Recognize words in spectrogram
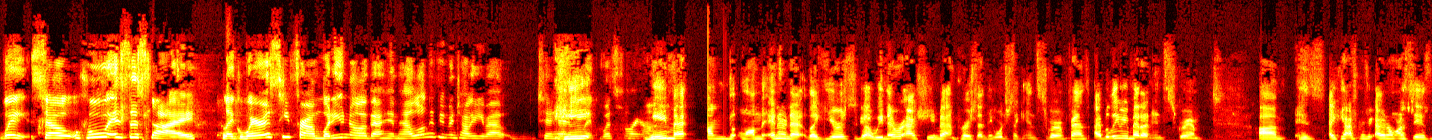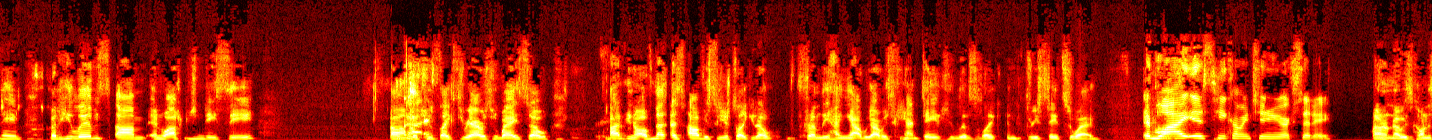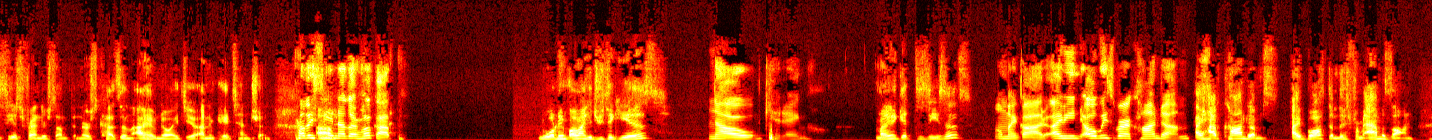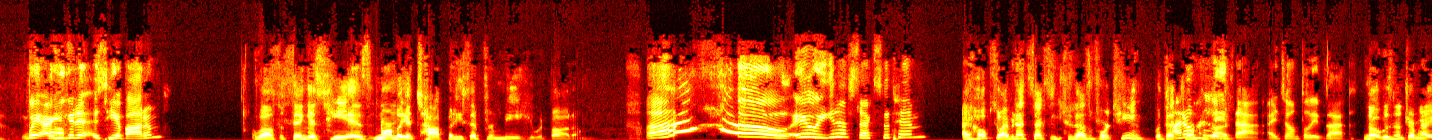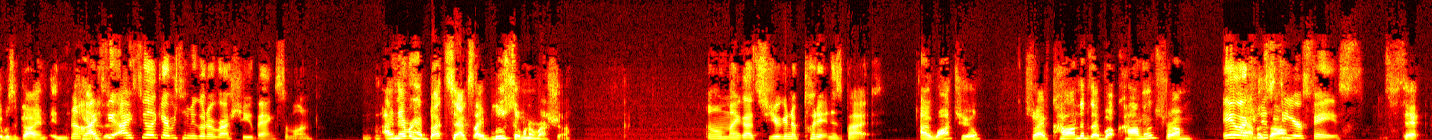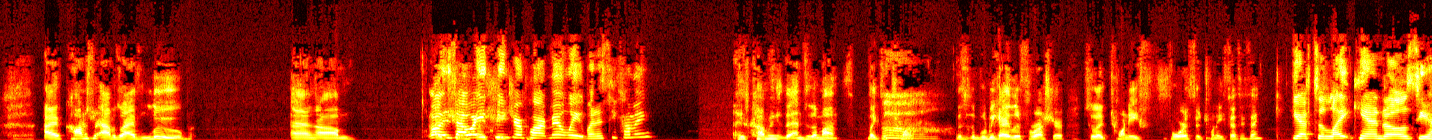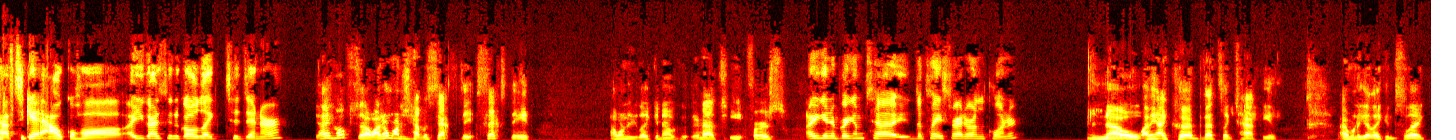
Wait, so who is this guy? Like, where is he from? What do you know about him? How long have you been talking about to him? He- like, what's going on? We met on the, on the internet like years ago. We never actually met in person. I think we're just like Instagram friends. I believe we met on Instagram. Um, his I can't I don't want to say his name, but he lives um in Washington D.C., um, which is like three hours away. So I, you know, not, it's obviously just like you know, friendly hanging out. We obviously can't date. He lives like in three states away. And Um, why is he coming to New York City? I don't know. He's going to see his friend or something, or his cousin. I have no idea. I didn't pay attention. Probably see um, another hookup. What am I? Did you think he is? No, I'm kidding. Am I gonna get diseases? Oh my god. I mean, always wear a condom. I have condoms. I bought them. They're from Amazon. Wait, are you Um, gonna? Is he a bottom? Well, the thing is, he is normally a top, but he said for me he would bottom. Oh, ew! You gonna have sex with him? I hope so. I haven't had sex in 2014 with that I don't German believe guy. that. I don't believe that. No, it wasn't a German guy. It was a guy in, No, I feel. I feel like every time you go to Russia, you bang someone. I never had butt sex. I blew someone in Russia. Oh my god! So you're gonna put it in his butt? I want to. So I have condoms. I bought condoms from Ew! I can just see your face. Sick. I have condoms from Amazon. I have lube, and um, Oh, I is that why you cleaned your apartment? Wait, when is he coming? he's coming at the end of the month, like the 20, this the week I live for Russia. So like 24th or 25th, I think. you have to light candles. You have to get alcohol. Are you guys gonna go like to dinner? I hope so. I don't want to just have a sex date. Sex date. I want to like you know out to eat first. Are you gonna bring him to the place right around the corner? No, I mean I could, but that's like tacky. I want to get like into like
